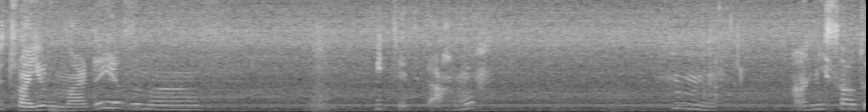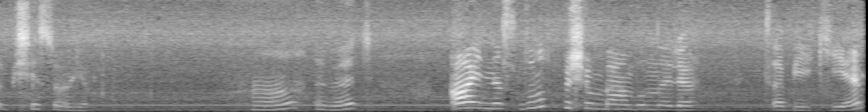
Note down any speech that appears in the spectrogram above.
Lütfen yorumlarda yazınız. Bitmedi daha mı? Hmm. Ah, Nisa dur bir şey söylüyor. Ha, evet. Ay nasıl unutmuşum ben bunları. Tabii ki.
